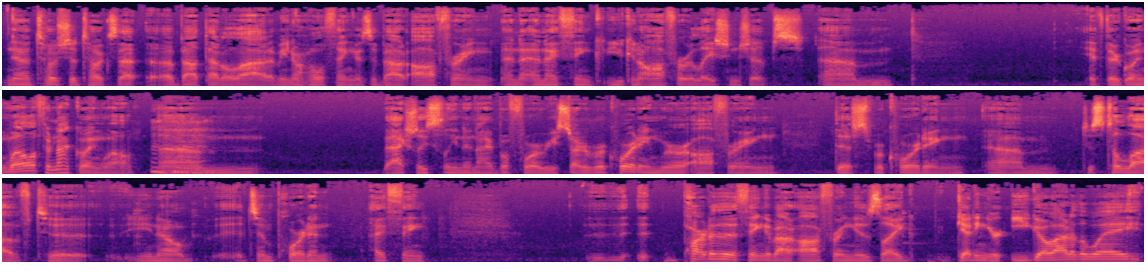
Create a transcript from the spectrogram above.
you know, Tosha talks that, about that a lot. I mean, her whole thing is about offering, and and I think you can offer relationships um, if they're going well, if they're not going well. Mm-hmm. Um, actually Selena and I before we started recording, we were offering this recording um, just to love. To you know, it's important. I think th- part of the thing about offering is like getting your ego out of the way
